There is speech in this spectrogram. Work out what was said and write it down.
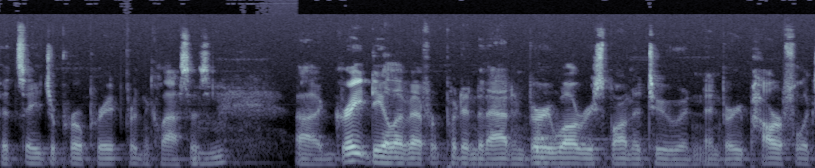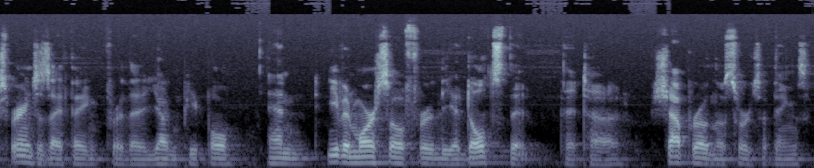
that's age appropriate for the classes. A great deal of effort put into that and very well responded to and, and very powerful experiences, I think, for the young people and even more so for the adults that, that uh, chaperone those sorts of things.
